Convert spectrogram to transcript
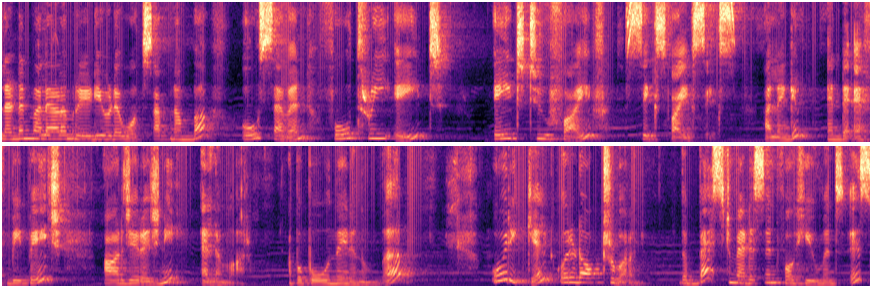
London Malayalam റേഡിയോയുടെ WhatsApp number O seven four three eight eight two five six five six അല്ലെങ്കിൽ എന്റെ F B page R J Rajani L M R അപ്പോൾ പോകുന്നതിന് മുമ്പ് ഒരിക്കൽ ഒരു ഡോക്ടർ പറഞ്ഞു the best medicine for humans is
